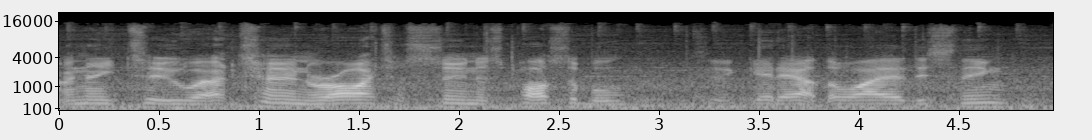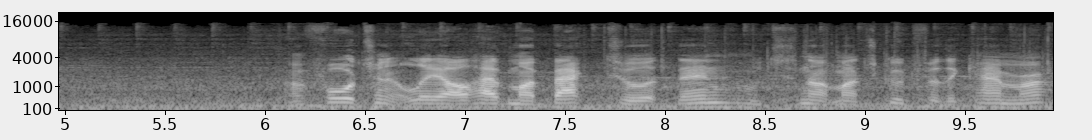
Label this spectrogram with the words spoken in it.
I need to uh, turn right as soon as possible to get out the way of this thing. Unfortunately, I'll have my back to it then, which is not much good for the camera.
